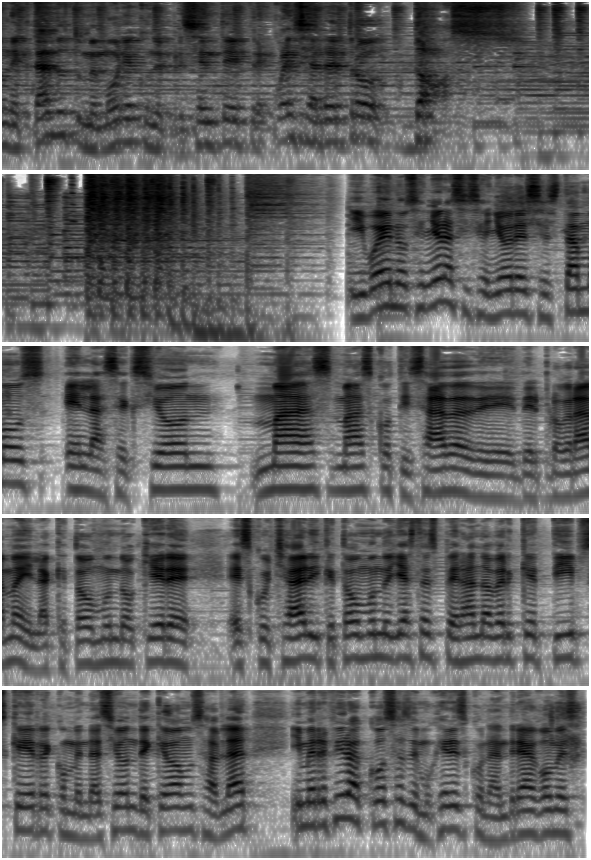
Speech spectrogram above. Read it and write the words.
Conectando tu memoria con el presente, Frecuencia Retro 2. Y bueno, señoras y señores, estamos en la sección más, más cotizada del programa y la que todo el mundo quiere escuchar y que todo el mundo ya está esperando a ver qué tips, qué recomendación, de qué vamos a hablar. Y me refiero a cosas de mujeres con Andrea Gómez.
